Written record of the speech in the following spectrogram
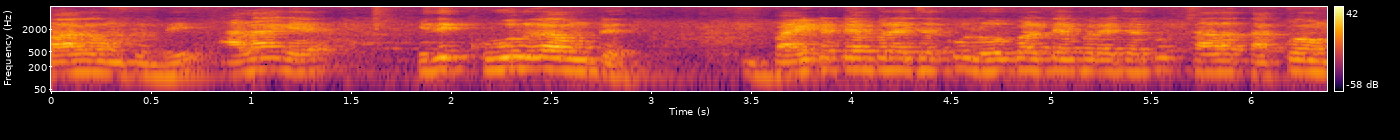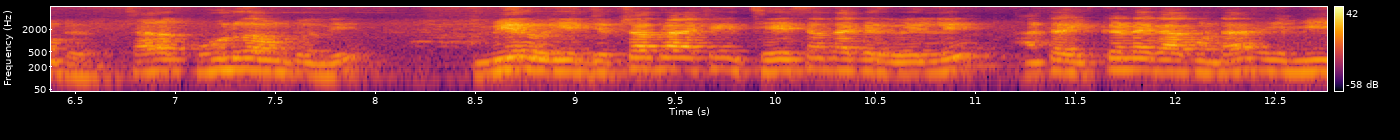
బాగా ఉంటుంది. అలాగే ఇది కూల్గా ఉంటుంది. బయట టెంపరేచర్కు లోపల టెంపరేచర్కు చాలా తక్కువ ఉంటుంది. చాలా కూల్గా ఉంటుంది. మీరు ఈ జిప్సా ప్లాస్టింగ్ చేసిన దగ్గరికి వెళ్ళి అంటే ఇక్కడనే కాకుండా మీ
